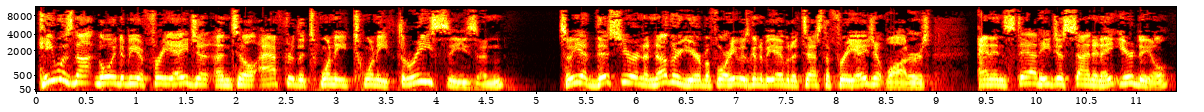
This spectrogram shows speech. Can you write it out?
He was not going to be a free agent until after the 2023 season. So he had this year and another year before he was going to be able to test the free agent waters. And instead, he just signed an eight year deal.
